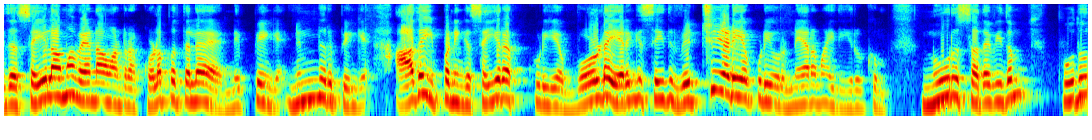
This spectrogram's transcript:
இதை செய்யலாமா வேண்டாமான்ற குழப்பத்தில் நிற்பீங்க நின்று இருப்பீங்க அதை இப்போ நீங்கள் செய்யக்கூடிய போல்டை இறங்கி செய்து வெற்றி அடையக்கூடிய ஒரு நேரமாக இது இருக்கும். நூறு சதவீதம் புது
